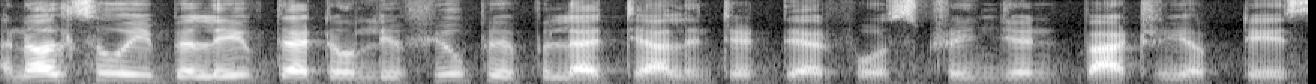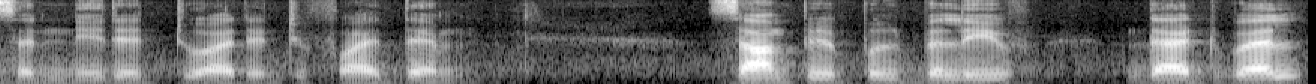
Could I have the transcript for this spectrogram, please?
And also we believe that only few people are talented therefore, stringent battery of tests are needed to identify them. Some people believe that well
